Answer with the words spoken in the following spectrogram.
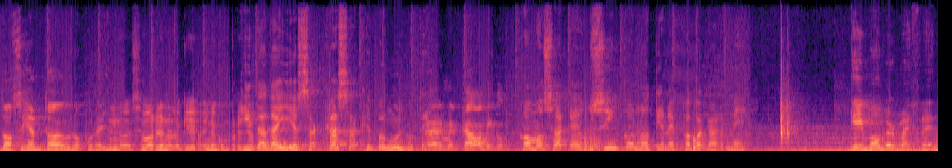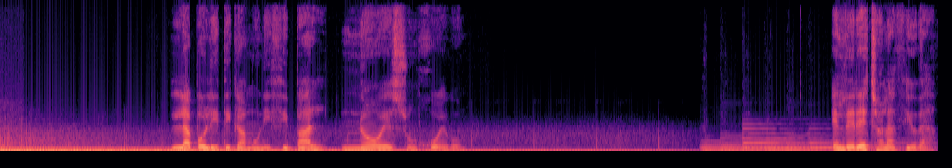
200 euros por ahí. No, ese barrio no lo quiero. Ahí no compro yo. Quita de ahí esas casas que pongo un Es hotel. el mercado, amigo. Como saques un 5, no tienes para pagarme. Game over, my friend. La política municipal no es un juego. El derecho a la ciudad.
